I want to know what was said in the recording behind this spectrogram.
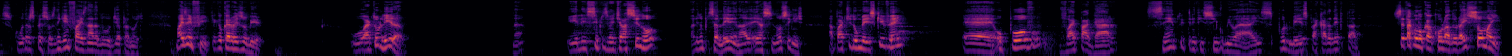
isso com outras pessoas. Ninguém faz nada do dia para noite. Mas enfim, o que, que eu quero resumir? O Arthur Lira, né? Ele simplesmente assinou, ali não precisa ler nem nada, ele assinou o seguinte: a partir do mês que vem, é, o povo vai pagar 135 mil reais por mês para cada deputado. Você está com o calculador aí? Soma aí.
